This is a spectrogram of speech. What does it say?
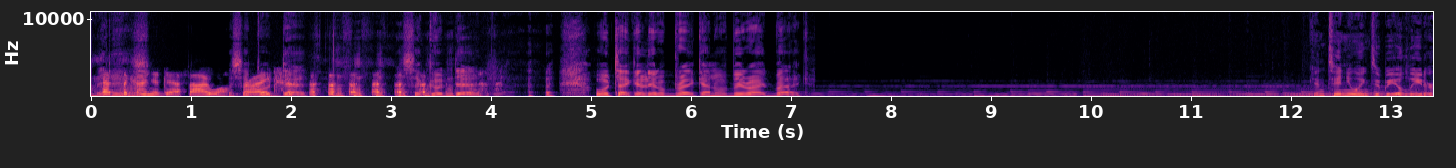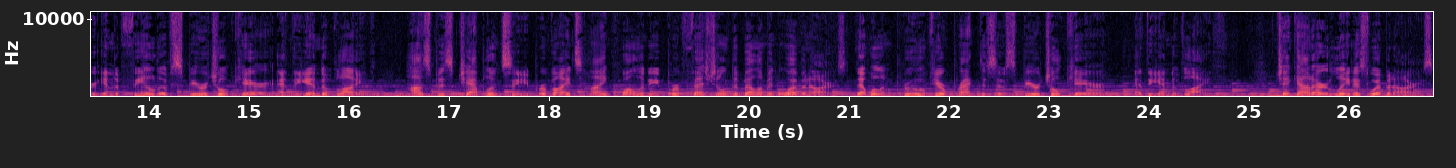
It That's is. the kind of death I want, That's right? a good death. That's a good death. we'll take a little break and we'll be right back. Continuing to be a leader in the field of spiritual care at the end of life, Hospice Chaplaincy provides high quality professional development webinars that will improve your practice of spiritual care at the end of life. Check out our latest webinars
